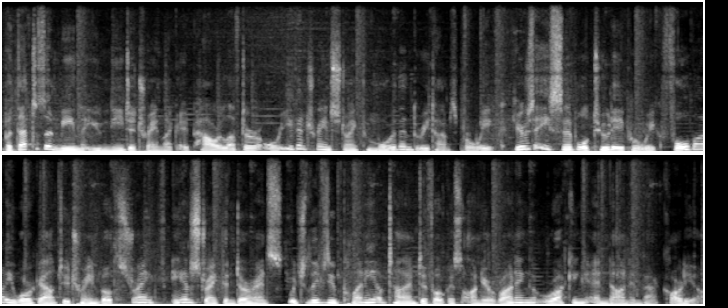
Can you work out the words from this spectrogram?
But that doesn't mean that you need to train like a powerlifter or even train strength more than three times per week. Here's a simple two day per week full body workout to train both strength and strength endurance, which leaves you plenty of time to focus on your running, rucking, and non-impact cardio.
